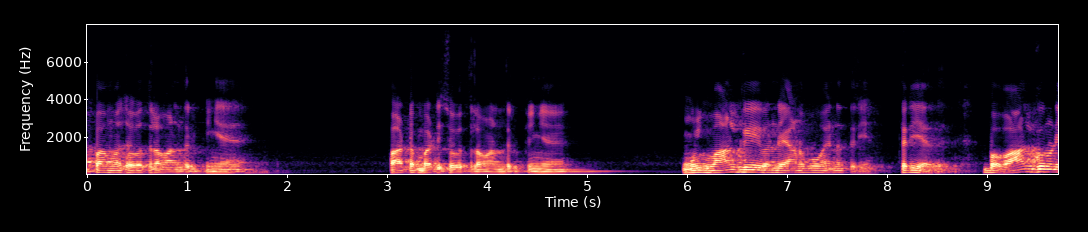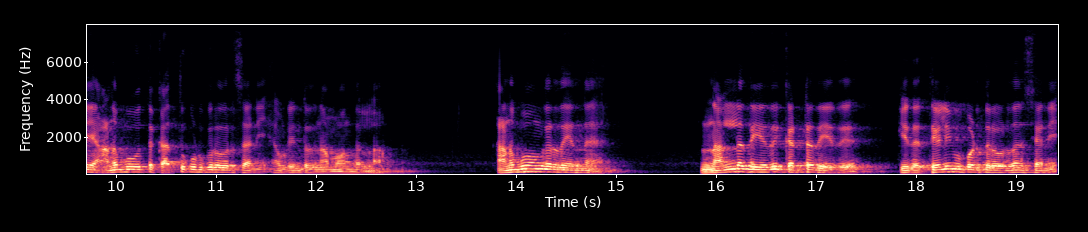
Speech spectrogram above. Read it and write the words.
அப்பா அம்மா சுகத்தில் வாழ்ந்திருப்பீங்க. பாட்டம் பாட்டி சுகத்தில் வாழ்ந்திருப்பீங்க. உங்களுக்கு வாழ்க்கையினுடைய அனுபவம் என்ன தெரியும்? தெரியாது. இப்போ வாழ்க்கையினுடைய அனுபவத்தை கற்றுக் கொடுக்குறவர் சனி அப்படின்றது நாம் வந்துடலாம். அனுபவங்கிறது என்ன? நல்லது எது கெட்டது எது? இதை தெளிவுபடுத்துகிறவர் தான் சனி.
